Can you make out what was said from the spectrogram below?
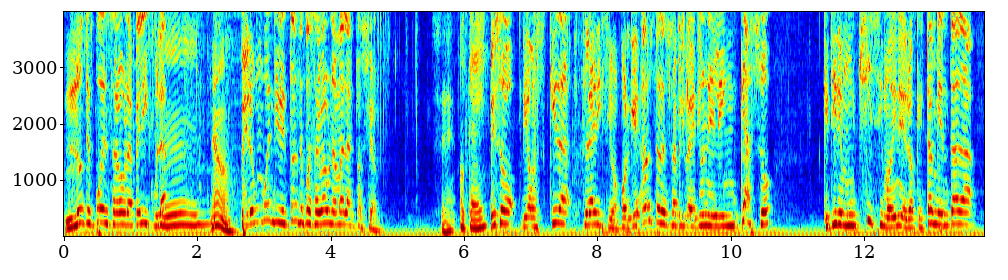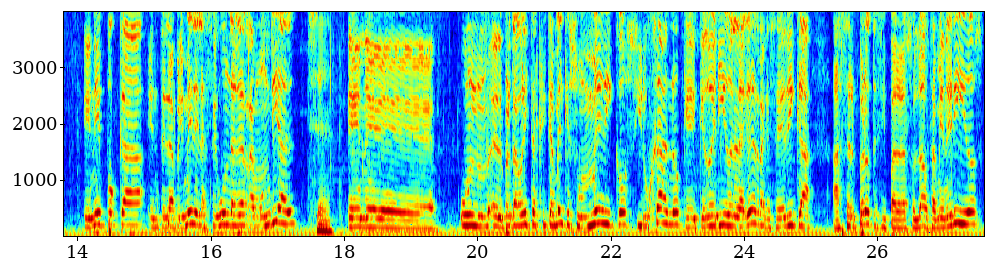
no te pueden salvar una película, No. pero un buen director te puede salvar una mala actuación. Sí. Ok. Eso, digamos, queda clarísimo, porque Amsterdam es una película que tiene un elencazo, que tiene muchísimo dinero, que está ambientada en época entre la Primera y la Segunda Guerra Mundial. Sí. En, eh, un- el protagonista es Christian Bell, que es un médico cirujano que quedó herido en la guerra, que se dedica a hacer prótesis para los soldados también heridos,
